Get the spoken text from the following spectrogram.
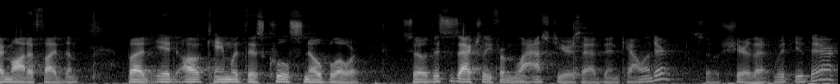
I, modified them. But it uh, came with this cool snow blower. So this is actually from last year's Advent calendar. So share that with you there.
